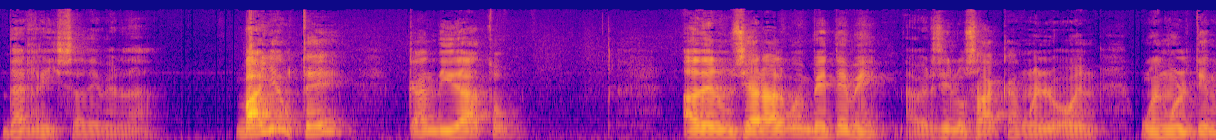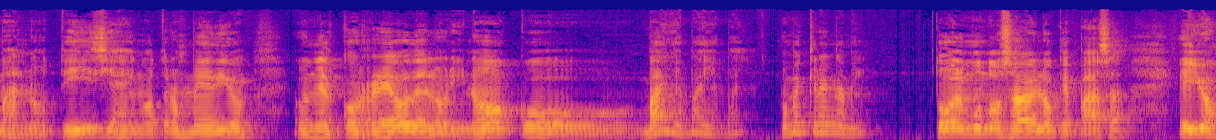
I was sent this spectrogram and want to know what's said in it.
Da risa de verdad. Vaya usted, candidato, a denunciar algo en BTV, a ver si lo sacan, o en, o en, Últimas Noticias, en otros medios, o en el correo del Orinoco. Vaya, vaya, vaya. No me crean a mí. Todo el mundo sabe lo que pasa. Ellos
